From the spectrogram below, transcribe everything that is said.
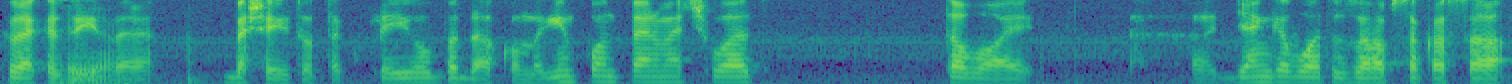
Következő Igen. évben be se jutottak a play de akkor megint pont per meccs volt. Tavaly gyenge volt az alapszakasza,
